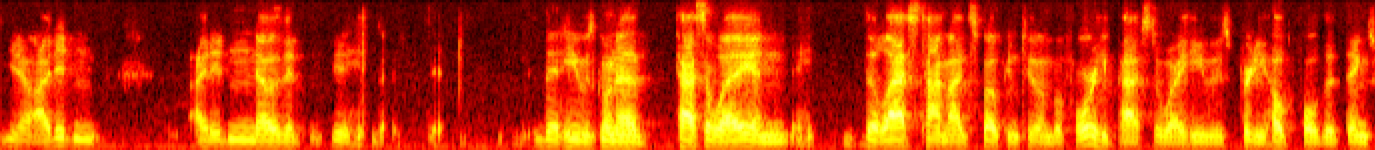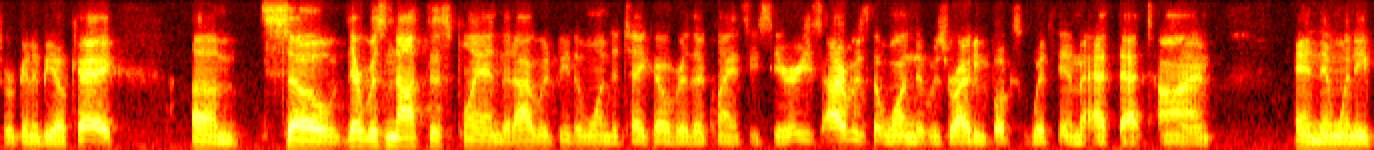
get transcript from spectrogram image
you know, I didn't, I didn't know that that he was going to pass away, and the last time I'd spoken to him before he passed away, he was pretty hopeful that things were going to be okay. Um, so there was not this plan that I would be the one to take over the Clancy series. I was the one that was writing books with him at that time. And then when he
